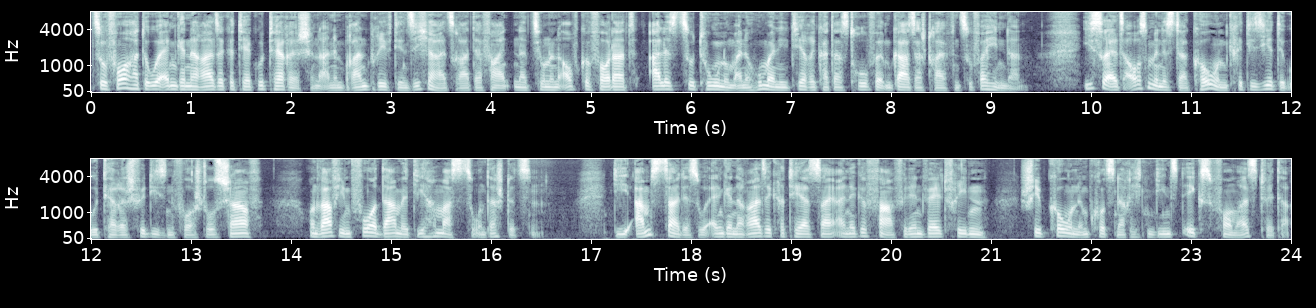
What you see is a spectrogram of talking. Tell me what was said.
Zuvor hatte UN-Generalsekretär Guterres in einem Brandbrief den Sicherheitsrat der Vereinten Nationen aufgefordert, alles zu tun, um eine humanitäre Katastrophe im Gazastreifen zu verhindern. Israels Außenminister Cohen kritisierte Guterres für diesen Vorstoß scharf und warf ihm vor, damit die Hamas zu unterstützen. Die Amtszeit des UN-Generalsekretärs sei eine Gefahr für den Weltfrieden, schrieb Cohen im Kurznachrichtendienst X, vormals Twitter.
